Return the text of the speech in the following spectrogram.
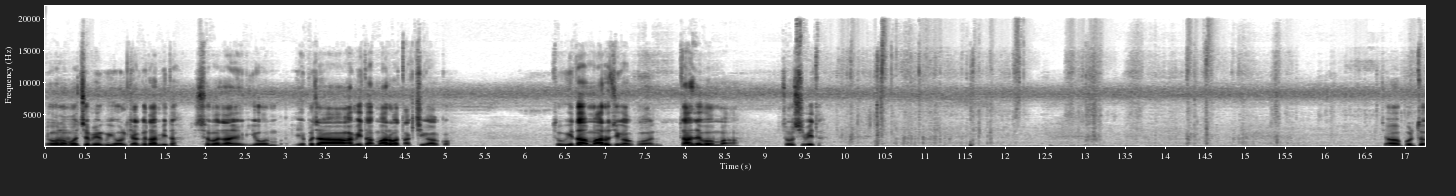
요거는 뭐 점연구 요거는 깨끗합니다. 서반자 요건 예쁘장합니다. 마루가 딱 지갖고 두 개 다 마루 지갖고 다녀보면 막 좋습니다. 자 볼터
